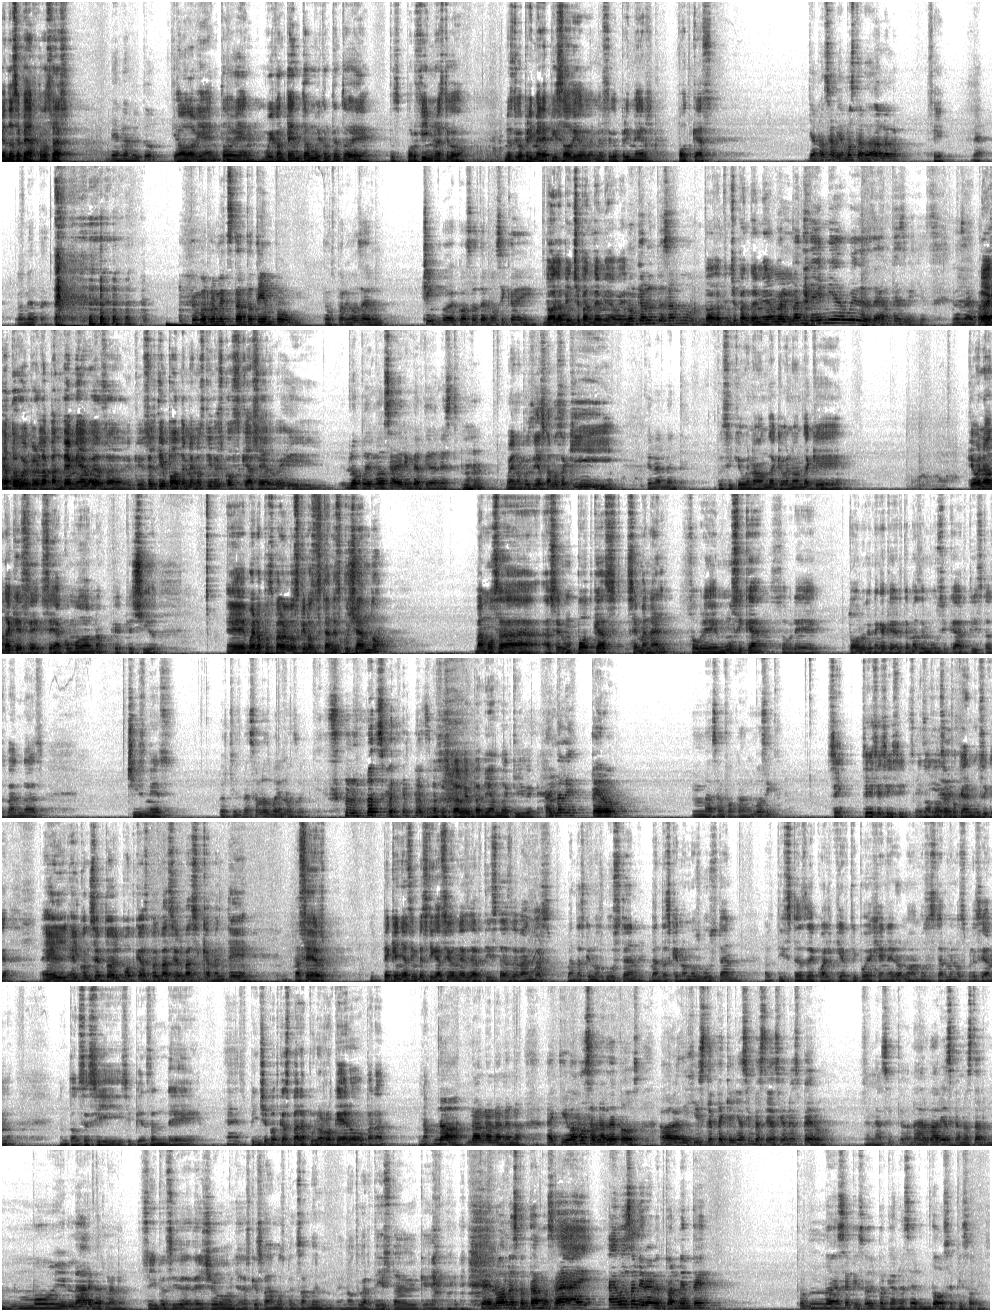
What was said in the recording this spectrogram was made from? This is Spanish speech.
¿Qué onda, Cepeda? ¿Cómo estás? Bien, ¿y tú? ¿Qué Todo bien, todo bien. Muy contento, muy contento de, pues, por fin nuestro, nuestro primer episodio, nuestro primer podcast. Ya nos habíamos tardado, Lalo. Sí. Ya, la neta. Fuimos roommates tanto tiempo, nos ponemos a hacer un chingo de cosas de música y... Toda la pinche pandemia, güey. Nunca lo empezamos. Toda la pinche pandemia, ¿Cuál güey. pandemia, güey? Desde antes, güey. O sea, No, cuando- deja tú, güey, pero la pandemia, güey, o sea, que es el tiempo donde menos tienes cosas que hacer, güey. y- Lo pudimos haber invertido en esto. Bueno, pues ya estamos aquí finalmente. Pues sí, qué buena onda, qué buena onda que. Qué buena onda que se, se acomodó, ¿no? Qué, qué chido. Eh, bueno, pues para los que nos están escuchando, vamos a hacer un podcast semanal sobre música, sobre todo lo que tenga que ver temas de música, artistas, bandas, chismes. Los chismes son los buenos, güey. Son los buenos. A estar ventaneando aquí, güey. Ándale, pero más enfocado en música. Sí, sí, sí, sí, sí. Sí, Nos sí, vamos a enfocar en música. El, el concepto del podcast pues va a ser básicamente hacer pequeñas investigaciones de artistas, de bandas, bandas que nos gustan, bandas que no nos gustan, artistas de cualquier tipo de género, no vamos a estar menospreciando. Entonces si, si piensan de "Ah, pinche podcast para puro rockero o para... No. No, no, no, no, no, no. Aquí vamos a hablar de todos. Ahora, dijiste pequeñas investigaciones, pero se me hace que van a haber varias que van a estar muy largas, Lalo. Sí, pues sí, de, de hecho ya es que estábamos pensando en, en otro artista que... Que luego les contamos. Ay, ahí va a salir eventualmente. Pues no ese episodio, porque van a ser dos episodios.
